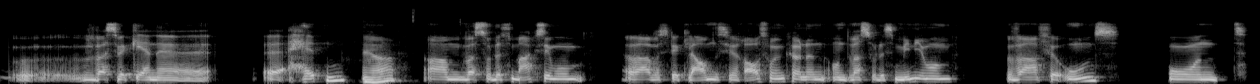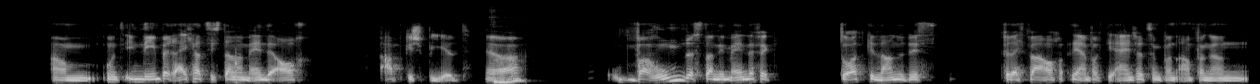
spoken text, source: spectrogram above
äh, was wir gerne äh, hätten, ja, ähm, was so das Maximum war, was wir glauben, dass wir rausholen können und was so das Minimum war für uns. Und ähm, und in dem Bereich hat sich dann am Ende auch abgespielt, ja. Warum das dann im Endeffekt dort gelandet ist, vielleicht war auch einfach die Einschätzung von Anfang an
